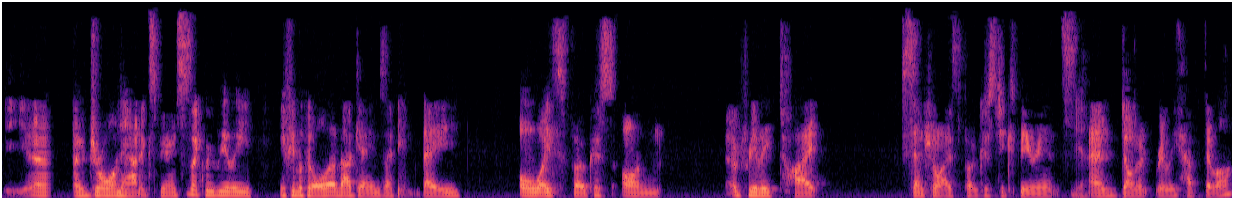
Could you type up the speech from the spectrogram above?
you know, drawn out experiences. Like we really, if you look at all of our games, I think they always focus on a really tight, centralized, focused experience Yeah. and don't really have filler.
